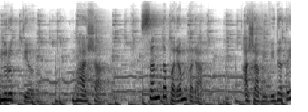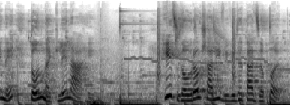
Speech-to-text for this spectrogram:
नृत्य भाषा संत परंपरा अशा विविधतेने तो नटलेला आहे. हीच गौरवशाली विविधता जपत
